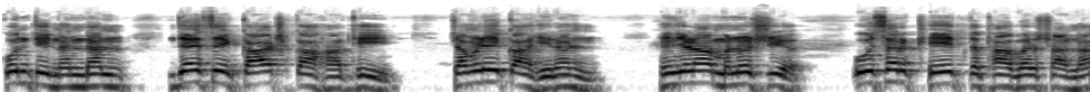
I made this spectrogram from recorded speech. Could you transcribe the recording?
कुंती नंदन, जैसे काठ का हाथी, चमड़े का हिरण, हिंजड़ा मनुष्य ऊसर खेत तथा वर्षा न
